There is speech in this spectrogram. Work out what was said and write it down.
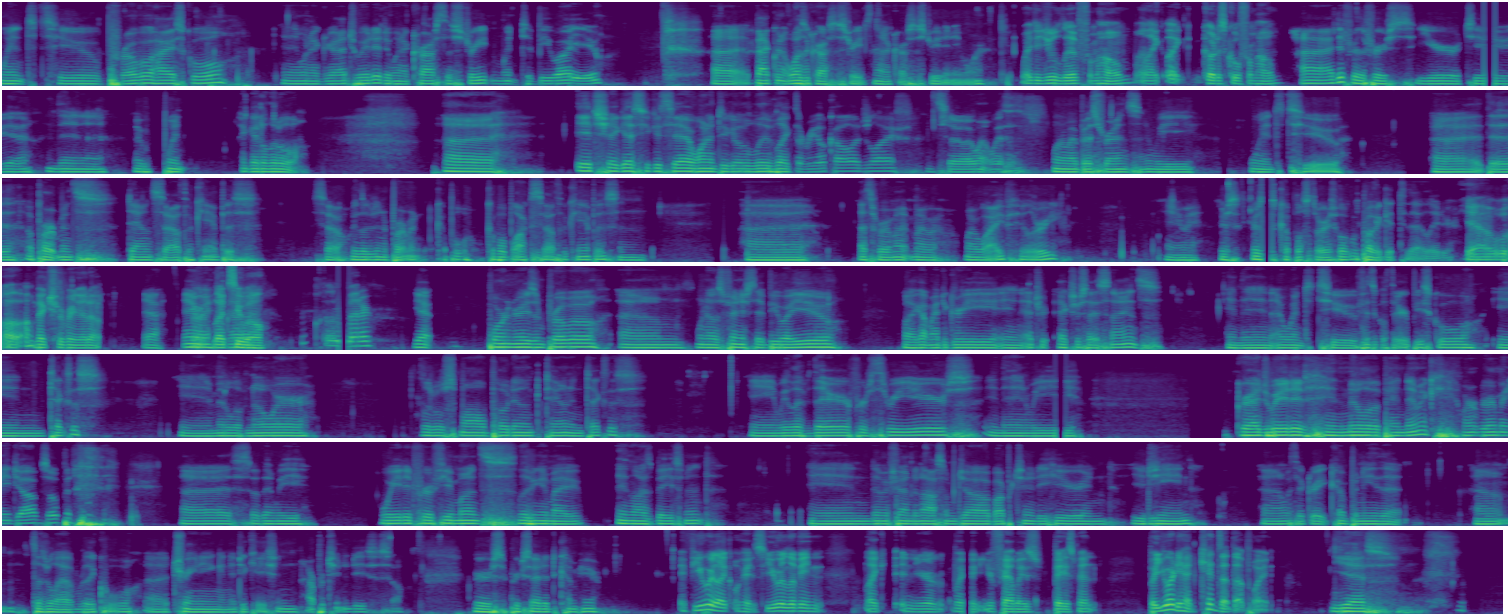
Went to Provo High School, and then when I graduated, I went across the street and went to BYU. Uh, back when it was across the street, it's not across the street anymore. Wait, did you live from home? Like, like go to school from home? Uh, I did for the first year or two, yeah, and then uh, I went. I got a little uh, itch, I guess you could say. I wanted to go live like the real college life, and so I went with one of my best friends, and we went to uh, the apartments down south of campus. So we lived in an apartment a couple couple blocks south of campus, and uh, that's where I met my my wife Hillary. Anyway, there's there's a couple stories. We'll, we'll probably get to that later. Yeah, well, I'll, I'll make sure to bring it up. Yeah. Or Anyway, Lexi uh, will. Doesn't matter. Yeah, born and raised in Provo. Um, when I was finished at BYU, well, I got my degree in etr- exercise science, and then I went to physical therapy school in Texas, in the middle of nowhere, little small podunk town in Texas. And we lived there for three years, and then we graduated in the middle of a pandemic. weren't very many jobs open, uh, so then we waited for a few months living in my in-laws basement and then we found an awesome job opportunity here in eugene with a great company that um, does a lot of really cool uh, training and education opportunities so we are super excited to come here If you were like, okay, so you were living like in your your family's basement, but you already had kids at that point. yes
